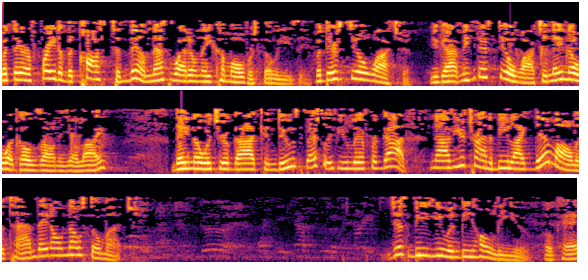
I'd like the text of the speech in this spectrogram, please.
but they're afraid of the cost to them. That's why don't they come over so easy. But they're still watching. You got me? They're still watching. They know what goes on in your life. They know what your God can do, especially if you live for God. Now, if you're trying to be like them all the time, they don't know so much. Just be you and be holy you, okay?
